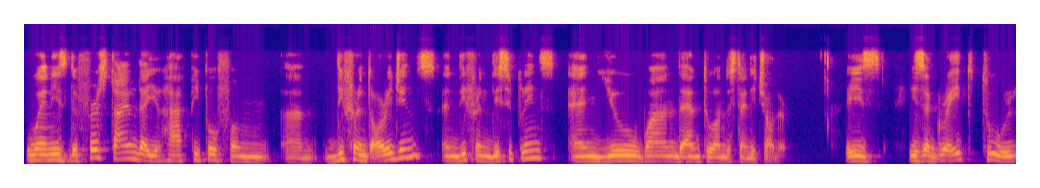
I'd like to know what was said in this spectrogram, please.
when it's the first time that you have people from um, different origins and different disciplines and you want them to understand each other. Is is a great tool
